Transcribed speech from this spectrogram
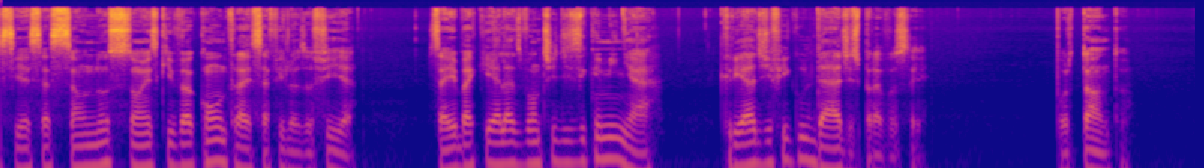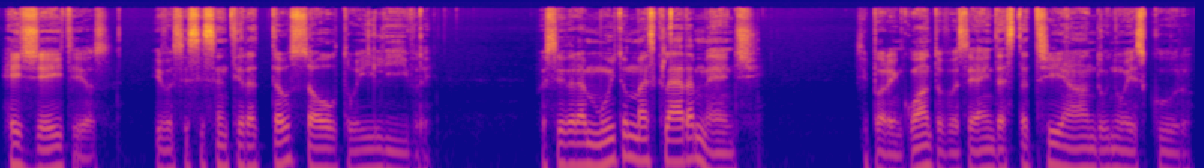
Se essas são noções que vão contra essa filosofia, saiba que elas vão te desencaminhar criar dificuldades para você. Portanto, rejeite-os e você se sentirá tão solto e livre. Você verá muito mais claramente. Se por enquanto você ainda está triando no escuro,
